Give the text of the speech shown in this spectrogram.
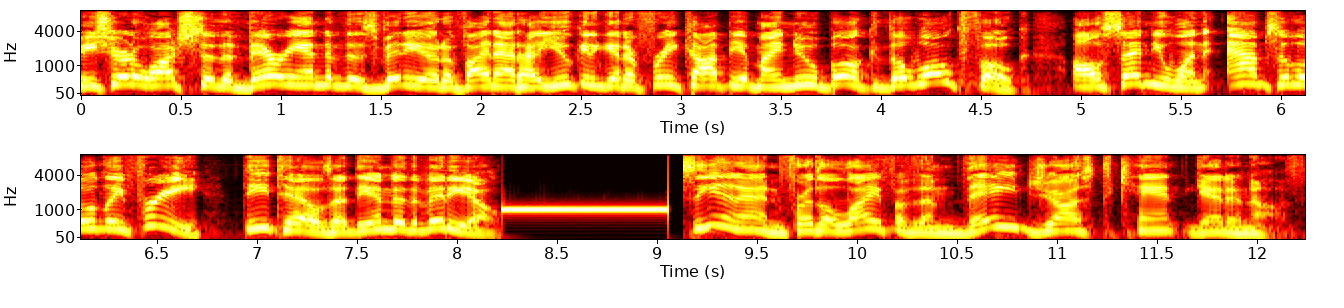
Be sure to watch to the very end of this video to find out how you can get a free copy of my new book, The Woke Folk. I'll send you one absolutely free. Details at the end of the video. CNN, for the life of them, they just can't get enough.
